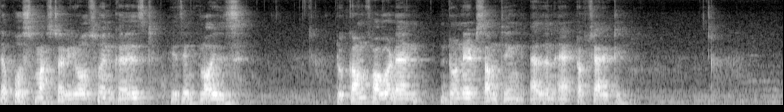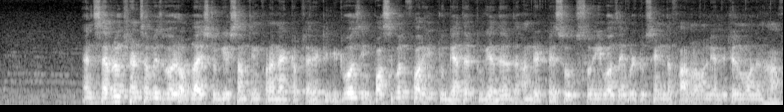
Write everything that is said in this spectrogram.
the postmaster he also encouraged his employees to come forward and donate something as an act of charity. And several friends of his were obliged to give something for an act of charity. It was impossible for him to gather together the hundred pesos, so he was able to send the farmer only a little more than half.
